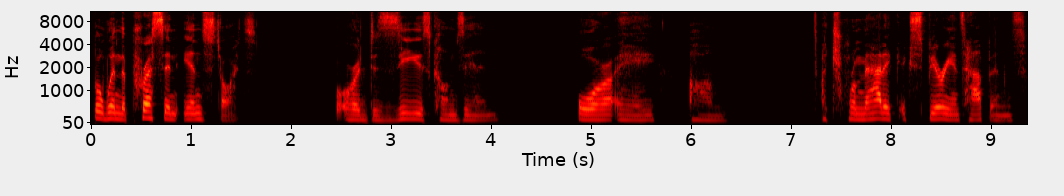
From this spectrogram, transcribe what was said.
But when the pressing in starts, or a disease comes in, or a, um, a traumatic experience happens,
